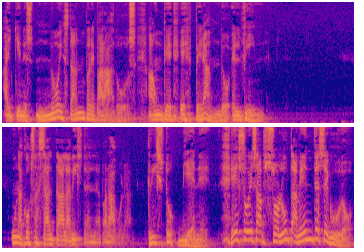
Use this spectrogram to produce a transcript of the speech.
Hay quienes no están preparados, aunque esperando el fin. Una cosa salta a la vista en la parábola. Cristo viene. Eso es absolutamente seguro.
